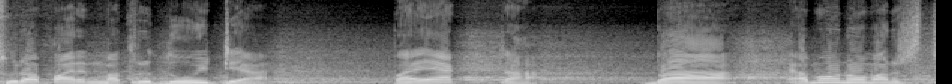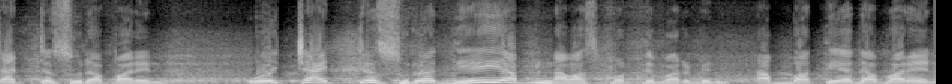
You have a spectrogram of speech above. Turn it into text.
সুরা পারেন মাত্র দুইটা বা একটা বা এমনও মানুষ চারটে সুরা পারেন, ওই চারটে সুরা দিয়েই আপনি নামাজ পড়তে পারবেন। আব্বা তিয়াদা পারেন,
